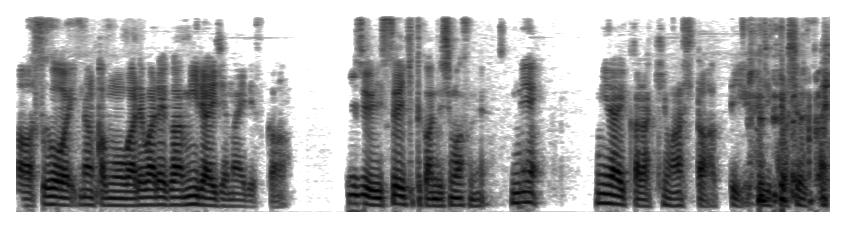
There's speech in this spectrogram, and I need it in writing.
あ、すごい。なんかもう我々が未来じゃないですか。21世紀って感じしますね。ね。未来から来ましたっていう自己紹介。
